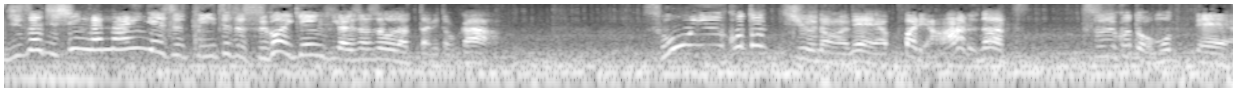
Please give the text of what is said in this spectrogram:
実は自信がないんですって言いつつすごい元気が良さそうだったりとか、そういうことっちゅうのがね、やっぱりあるな、つつうことを思って、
